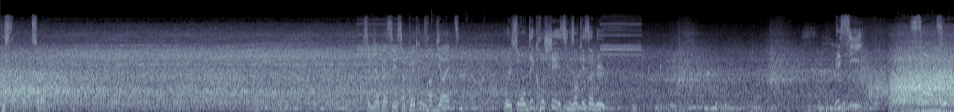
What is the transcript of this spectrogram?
Coup franc pour Barcelone. C'est bien placé, ça peut être une frappe directe. Ou ils seront décrochés s'ils encaissent un but. Messi Somptueux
